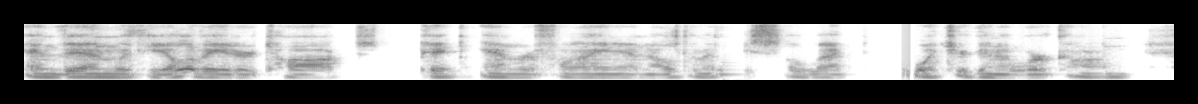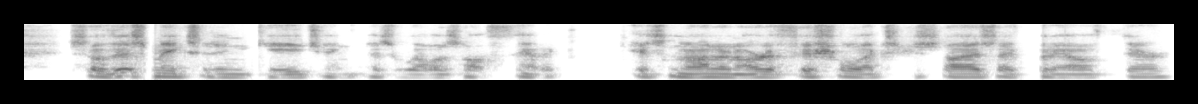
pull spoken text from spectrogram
And then with the elevator talks, pick and refine and ultimately select what you're going to work on. So this makes it engaging as well as authentic. It's not an artificial exercise I put out there.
